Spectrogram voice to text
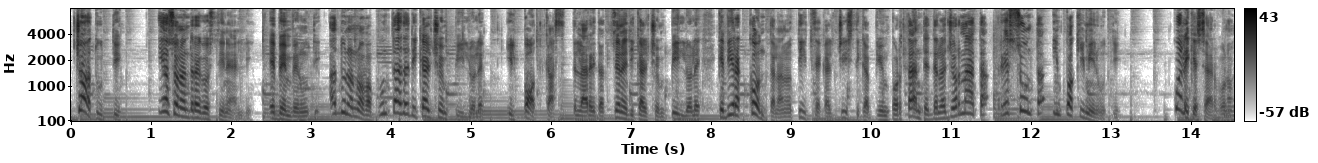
Ciao a tutti, io sono Andrea Agostinelli e benvenuti ad una nuova puntata di Calcio in Pillole, il podcast della redazione di Calcio in Pillole che vi racconta la notizia calcistica più importante della giornata riassunta in pochi minuti. Quelli che servono.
